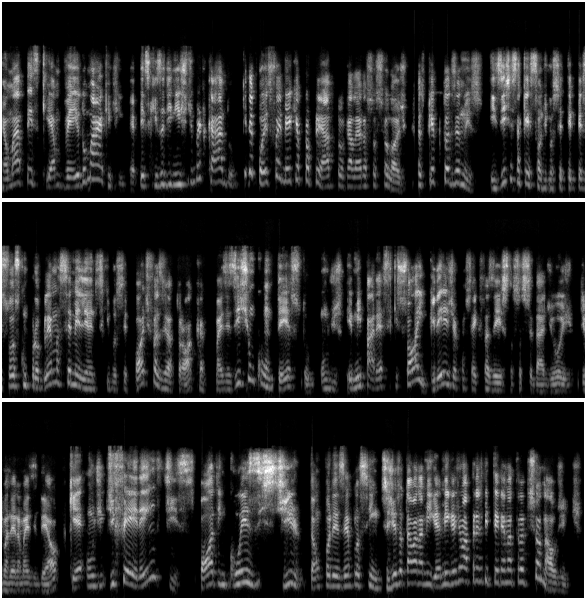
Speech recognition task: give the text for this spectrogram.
é uma pesquisa, é veio do marketing, é pesquisa de nicho de mercado, que depois foi meio que apropriado pela galera sociológica. Mas por que eu estou dizendo isso? Existe essa questão de você ter pessoas com problemas semelhantes que você pode fazer a troca, mas existe um contexto onde me parece que só a igreja consegue fazer isso na sociedade hoje, de maneira mais ideal, que é onde diferentes podem coexistir. Então, por exemplo, assim, esses dias eu estava na minha igreja, minha igreja é uma presbiteriana tradicional, gente.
